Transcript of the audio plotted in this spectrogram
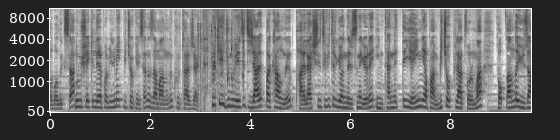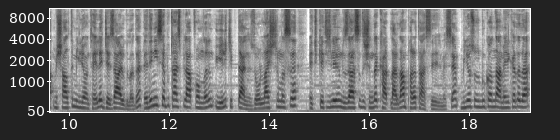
kalabalıksa bunu bu şekilde yapabilmek birçok insanın zamanını kurtaracaktır. Türkiye Cumhuriyeti Ticaret Bakanlığı paylaştığı Twitter gönderisine göre internette yayın yapan birçok platforma toplamda 166 milyon TL ceza uyguladı. Nedeni ise bu tarz platformların üyelik iptalini zorlaştırması ve tüketicilerin rızası dışında kartlardan para tahsil edilmesi. Biliyorsunuz bu konuda Amerika'da da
